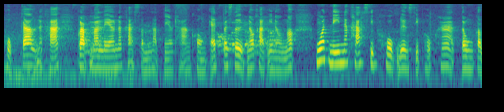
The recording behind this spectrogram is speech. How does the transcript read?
9669 นะคะ กลับมาแล้วนะคะสำหรับแนวทางของแอดประเสริฐเนาะค่ะพี่น้องเนาะ งวดนี้นะคะ 16 เดือน 16 5 ตรงกับ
